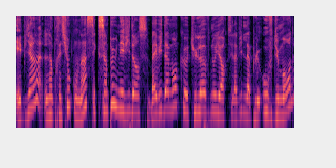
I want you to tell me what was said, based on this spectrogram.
Eh bien, l'impression qu'on a, c'est que c'est un peu une évidence. Bah, évidemment que tu loves New York, c'est la ville la plus ouf du monde.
